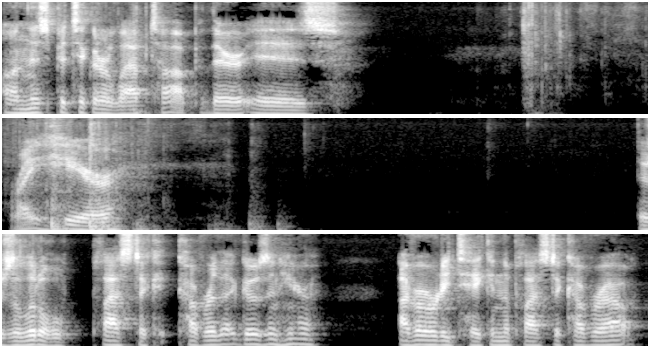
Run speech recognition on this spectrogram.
on this particular laptop, there is right here, There's a little plastic cover that goes in here. I've already taken the plastic cover out,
